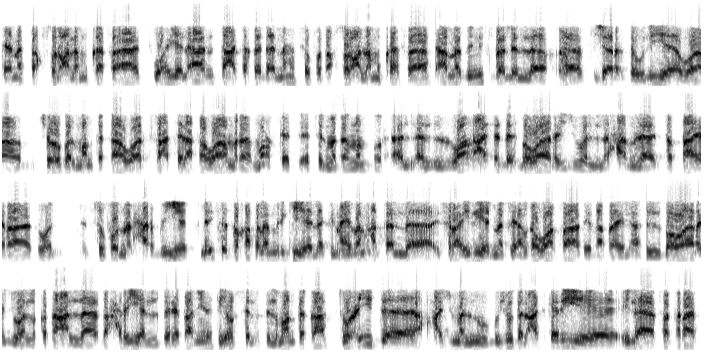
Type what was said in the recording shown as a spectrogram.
كانت تحصل على مكافآت. وهي الآن تعتقد أنها سوف تحصل على مكافاه، أما بالنسبة للتجارة الدولية وشعوب المنطقة وارتفاع السلع فهو أمر مؤكد في المدى المنظور. عدد البوارج والحاملات الطائرات وال السفن الحربية ليست فقط الأمريكية لكن أيضا حتى الإسرائيلية بما فيها الغواصات إضافة إلى البوارج والقطع البحريه البريطانية التي أرسلت للمنطقة تعيد حجم الوجود العسكري إلى فترات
